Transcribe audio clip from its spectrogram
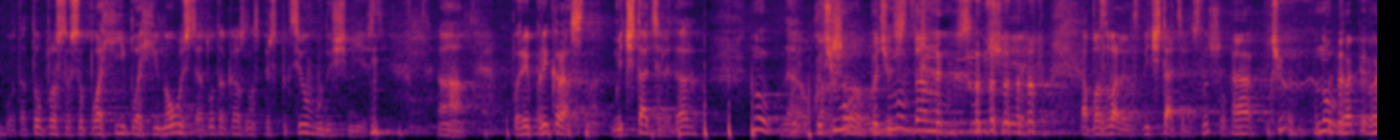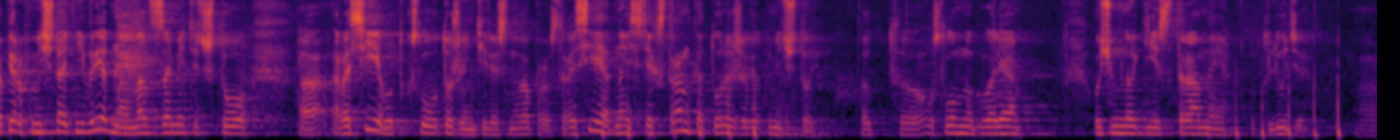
Вот, а то просто все плохие-плохие новости, а тут, оказывается, у нас перспектива в будущем есть. Пре- прекрасно. Мечтатели, да? Ну, Да, почему, хорошо, почему в данном случае... Обозвали нас мечтатели, слышал? А почему? Ну, во- во-первых, мечтать не вредно. Надо заметить, что а, Россия, вот, к слову, тоже интересный вопрос. Россия одна из тех стран, которая живет мечтой. Вот, э, условно говоря, очень многие страны, вот люди, а,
